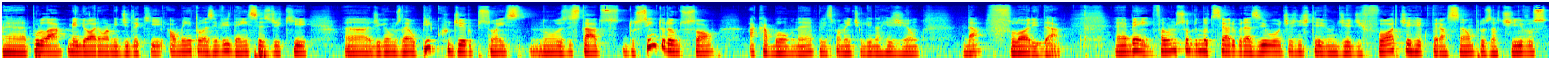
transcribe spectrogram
é, por lá melhoram à medida que aumentam as evidências de que, uh, digamos, né, o pico de erupções nos estados do Cinturão do Sol acabou, né? principalmente ali na região da Flórida. É, bem, falando sobre o Noticiário Brasil, onde a gente teve um dia de forte recuperação para os ativos,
